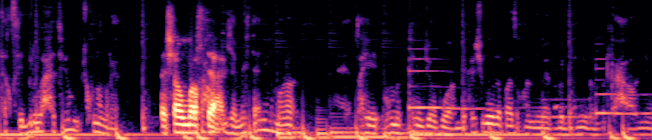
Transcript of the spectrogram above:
تقصي بالواحد فيهم شكون مريض؟ اش هو المرض تاعك؟ هي؟ مش تعني المرض. صحيح هم كانوا يجاوبوها. ما كانش يقولوا باز أني نقول أني بالكحه أني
